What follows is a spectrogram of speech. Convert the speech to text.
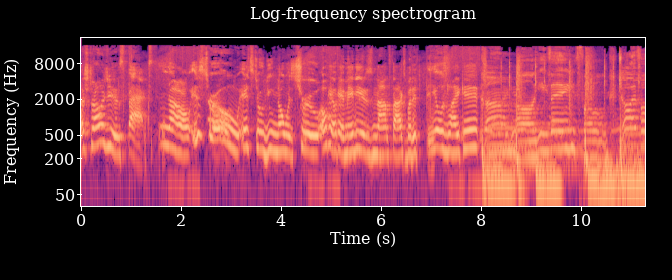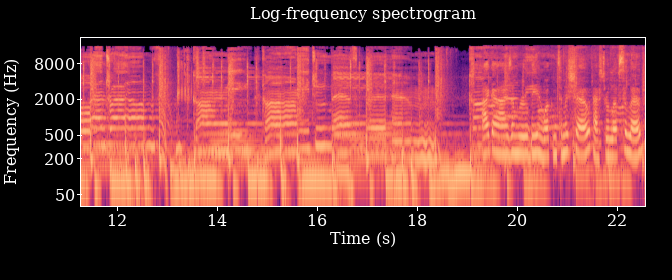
Astrology is facts. No, it's true. It's true. You know it's true. Okay, okay, maybe it's not facts, but it feels like it. Come, all ye faithful, joyful and triumphant. Come ye, come ye to Bethlehem. Hi, guys, I'm Ruby, and welcome to my show, Astro Love Celebs,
